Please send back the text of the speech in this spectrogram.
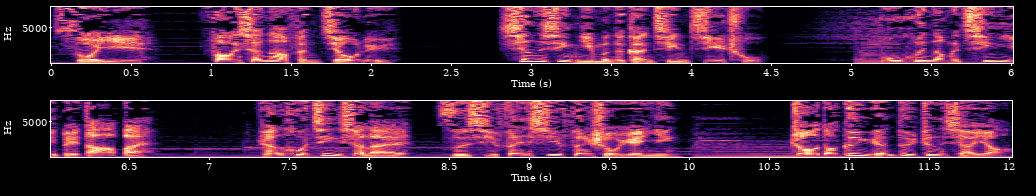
所以放下那份焦虑，相信你们的感情基础不会那么轻易被打败。然后静下来，仔细分析分手原因，找到根源，对症下药，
